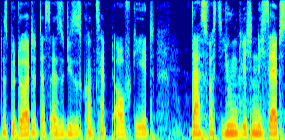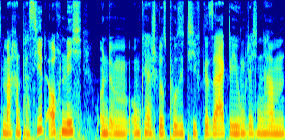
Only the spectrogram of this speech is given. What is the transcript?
das bedeutet, dass also dieses Konzept aufgeht, das, was die Jugendlichen nicht selbst machen, passiert auch nicht. Und im Umkehrschluss positiv gesagt, die Jugendlichen haben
